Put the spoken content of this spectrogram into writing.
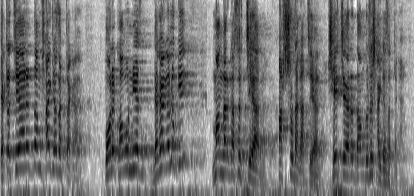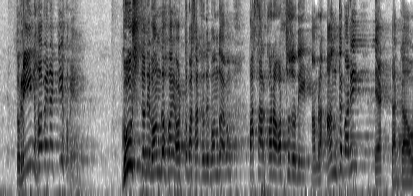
একটা চেয়ারের দাম ষাট হাজার টাকা। পরে খবর নিয়ে দেখা গেল কি? মান্দার গাছের চেয়ার, পাঁচশো টাকা চেয়ার। সেই চেয়ারের দাম ধরছে ষাট হাজার টাকা। তো ঋণ হবে না কি হবে? ঘুষ যদি বন্ধ হয়, অর্থ পাচার যদি বন্ধ এবং পাচার করা অর্থ যদি আমরা আনতে পারি, এক টাকাও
